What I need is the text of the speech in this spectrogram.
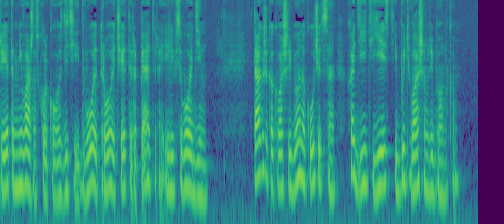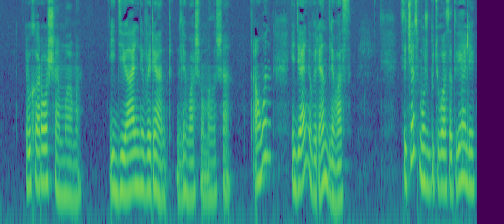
при этом неважно, сколько у вас детей, двое, трое, четверо, пятеро или всего один. Так же, как ваш ребенок учится ходить, есть и быть вашим ребенком. Вы хорошая мама, идеальный вариант для вашего малыша, а он идеальный вариант для вас. Сейчас, может быть, у вас отвяли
